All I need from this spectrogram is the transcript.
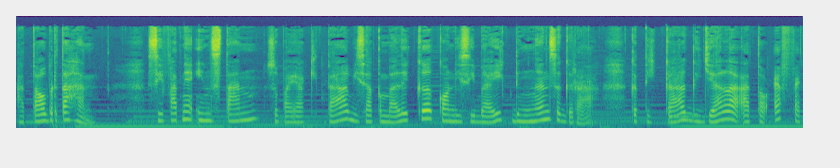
atau bertahan sifatnya instan supaya kita bisa kembali ke kondisi baik dengan segera ketika gejala atau efek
